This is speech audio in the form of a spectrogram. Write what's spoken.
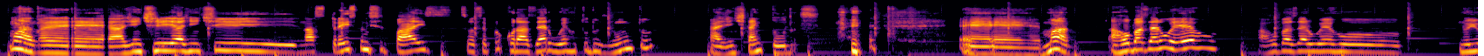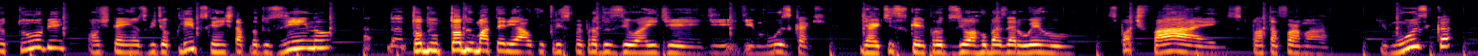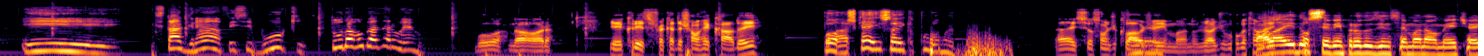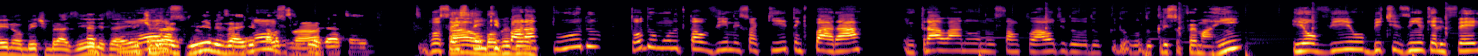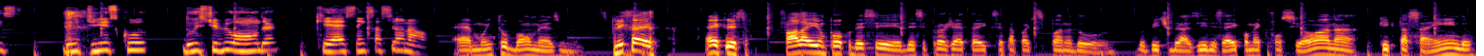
Mano, é, a gente, a gente, nas três principais, se você procurar zero erro tudo junto, a gente tá em todas. É, mano, arroba zero erro, arroba zero erro no YouTube, onde tem os videoclipes que a gente tá produzindo, todo, todo o material que o Christopher produziu aí de, de, de música, de artistas que ele produziu, arroba zero erro, Spotify, plataforma de música. E Instagram, Facebook, tudo arroba zero erro. Boa, da hora. E aí, Christopher, quer deixar um recado aí? Pô, acho que é isso aí que pô, mano. É, esse é o som de Cloud aí, mano. Já divulga também. Fala aí do que Nossa. você vem produzindo semanalmente aí no Beat Brasilis aí. Nossa. Brasilis aí, fala do Nossa. projeto aí. Vocês Ah, têm que é parar tudo. Todo mundo que tá ouvindo isso aqui tem que parar, entrar lá no, no SoundCloud do, do, do, do Christopher Marim e ouvir o beatzinho que ele fez do disco do Steve Wonder, que é sensacional. É muito bom mesmo. Explica aí. Ei, Christopher. Fala aí um pouco desse, desse projeto aí que você tá participando do, do Beat Brasilis aí, como é que funciona, o que que tá saindo.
